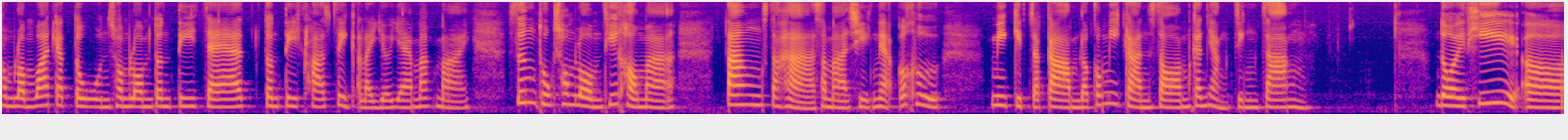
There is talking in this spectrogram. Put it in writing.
ชมรมวาดการ์ตูน ชมรมดนตรีแจ๊สดนตรีคลาสสิกอะไรเยอะแยะมากมาย ซึ่งทุกชมรมที่เขามาตั้งสหาสมาชิกเนี่ยก็คือมีกิจกรรมแล้วก็มีการซ้อมกันอย่างจริงจัง โดยที่เออ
